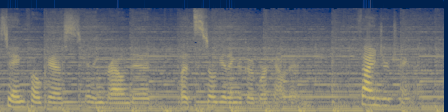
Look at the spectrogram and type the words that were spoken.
staying focused, getting grounded, but still getting a good workout in. Find your trainer.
